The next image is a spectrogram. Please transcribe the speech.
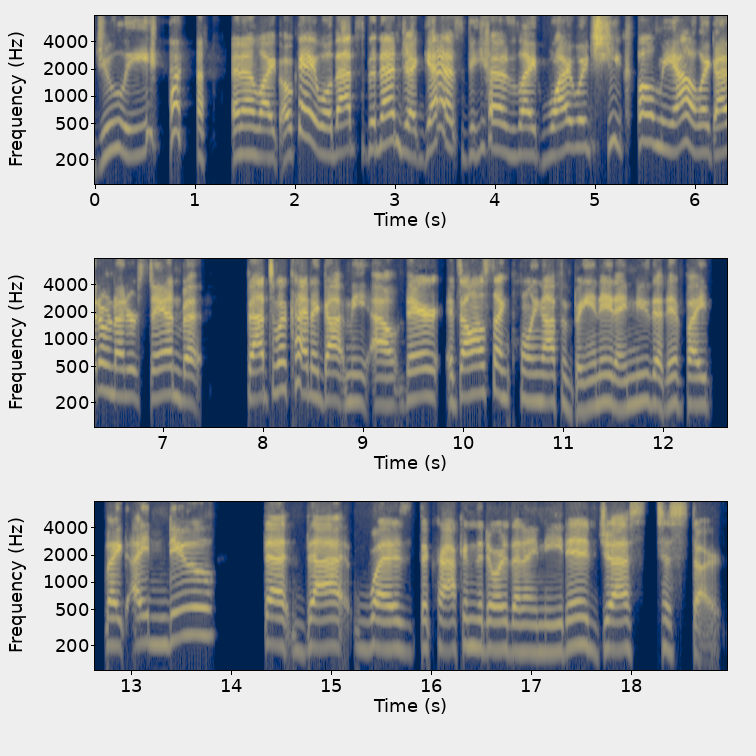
Julie. and I'm like, okay, well, that's the nudge, I guess, because like, why would she call me out? Like, I don't understand, but that's what kind of got me out there. It's almost like pulling off a band aid. I knew that if I, like, I knew that that was the crack in the door that I needed just to start.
